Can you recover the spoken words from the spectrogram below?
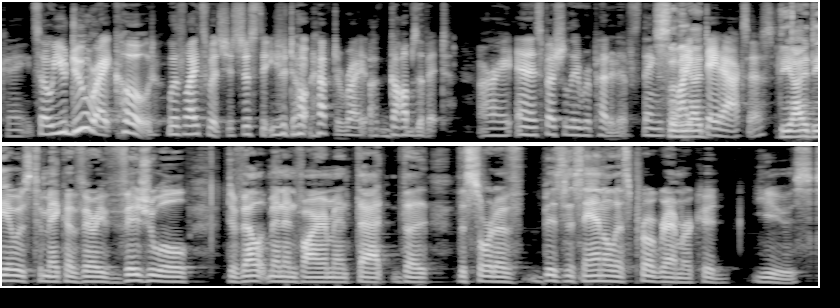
Okay. So you do write code with LightSwitch. It's just that you don't have to write uh, gobs of it. All right. And especially repetitive things So like id- data access. The idea was to make a very visual development environment that the the sort of business analyst programmer could use.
